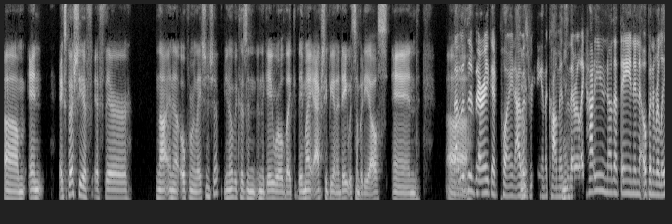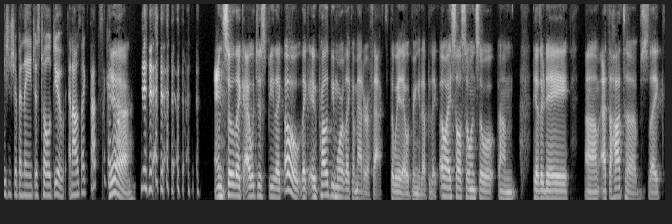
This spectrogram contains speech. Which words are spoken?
um and especially if if they're not in an open relationship, you know, because in, in the gay world, like they might actually be on a date with somebody else. And that was a very good point. I was reading in the comments and they were like, How do you know that they ain't in an open relationship and they just told you? And I was like, That's a good yeah. and so like I would just be like, oh, like it would probably be more of like a matter of fact, the way that I would bring it up. Be like, oh, I saw so and so um the other day um at the hot tubs, like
